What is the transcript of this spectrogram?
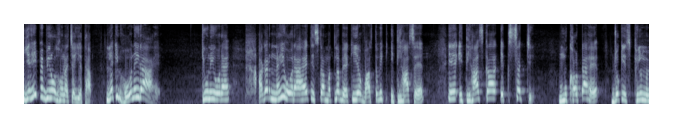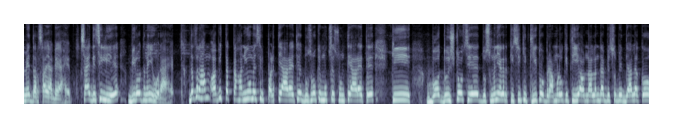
यहीं पे विरोध होना चाहिए था, लेकिन हो नहीं रहा है। क्यों नहीं हो रहा है? अगर नहीं हो रहा है तो इसका मतलब है कि यह वास्तविक इतिहास है। ये इतिहास का एक सच मुखौटा है जो कि इस फ़िल्म में दर्शाया गया है। शायद इसीलिए विरोध नहीं हो रहा है। दरअसल हम अभी तक कहानियों में सिर्फ़ पढ़ते आ रहे थे, दूसरों के मुख से सुनते आ रहे थे कि बौद्धिस्टों से दुश्मनी अगर किसी की थी तो ब्राह्मणों की थी और नालंदा विश्वविद्यालय को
